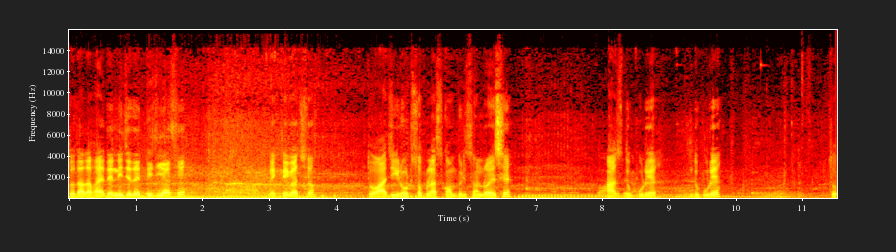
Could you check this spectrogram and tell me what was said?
তো দাদা ভাইদের নিজেদের ডিজি আছে দেখতেই পাচ্ছ। তো আজই রোড শো প্লাস কম্পিটিশন রয়েছে। আজ দুপুরে দুপুরে। তো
